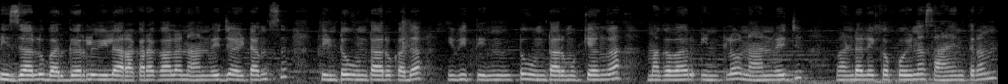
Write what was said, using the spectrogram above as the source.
పిజ్జాలు బర్గర్లు ఇలా రకరకాల నాన్ వెజ్ ఐటమ్స్ తింటూ ఉంటారు కదా. ఇవి తింటూ ఉంటారు. ముఖ్యంగా మగవారు ఇంట్లో నాన్ వెజ్ వండలేకపోయినా సాయంత్రం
